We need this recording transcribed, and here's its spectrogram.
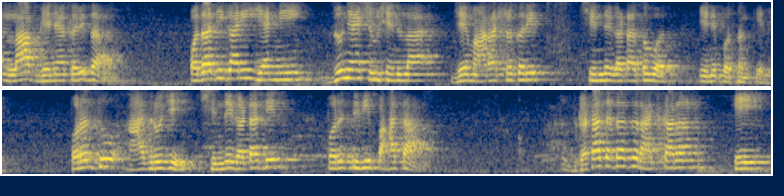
लाभ घेण्याकरिता पदाधिकारी यांनी जुन्या शिवसेनेला जे महाराष्ट्र करीत शिंदे गटासोबत येणे पसंत केले. परंतु आज रोजी शिंदे गटातील परिस्थिती पाहता गटातटाचं राजकारण हे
